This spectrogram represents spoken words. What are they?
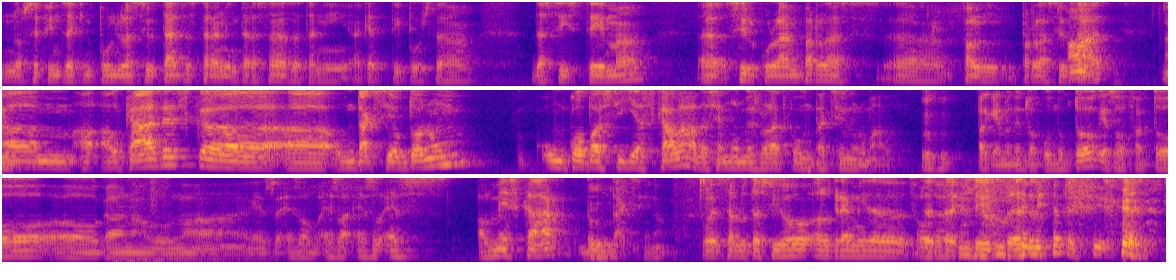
no sé fins a quin punt les ciutats estaran interessades a tenir aquest tipus de, de sistema eh, circulant per, les, eh, pel, per la ciutat. Um, el, cas és que uh, un taxi autònom, un cop sigui a escala, ha de ser molt més barat que un taxi normal. Uh -huh. Perquè no tens el conductor, que és el factor uh, que el, no, és, és, el, és, és, és el més car d'un taxi, no? Salutació al gremi de, de taxistes. de taxistes.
